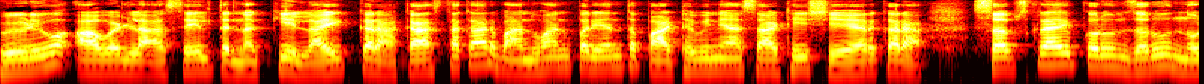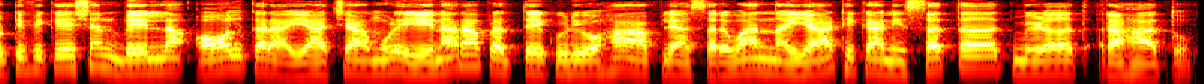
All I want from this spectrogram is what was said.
व्हिडिओ आवडला असेल तर नक्की लाईक करा. कास्तकार बांधवांपर्यंत पाठविण्यासाठी शेअर करा. सबस्क्राईब करून जरूर नोटिफिकेशन बेलला ऑल करा. याच्यामुळे येणारा प्रत्येक व्हिडिओ हा आपल्या सर्वांना या ठिकाणी सतत मिळत राहतो.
